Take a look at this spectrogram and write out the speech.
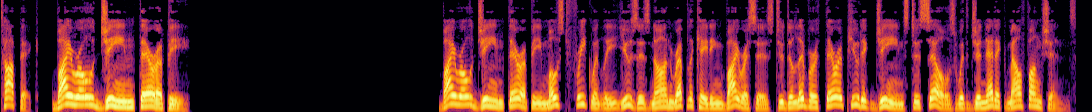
Topic: Viral gene therapy. Viral gene therapy most frequently uses non-replicating viruses to deliver therapeutic genes to cells with genetic malfunctions.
